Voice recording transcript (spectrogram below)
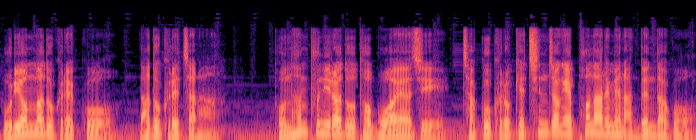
우리 엄마도 그랬고, 나도 그랬잖아. 돈 한 푼이라도 더 모아야지 자꾸 그렇게 친정에 퍼나르면 안 된다고.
